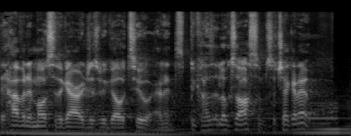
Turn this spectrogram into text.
They have it in most of the garages we go to and it's because it looks awesome. So check it out.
